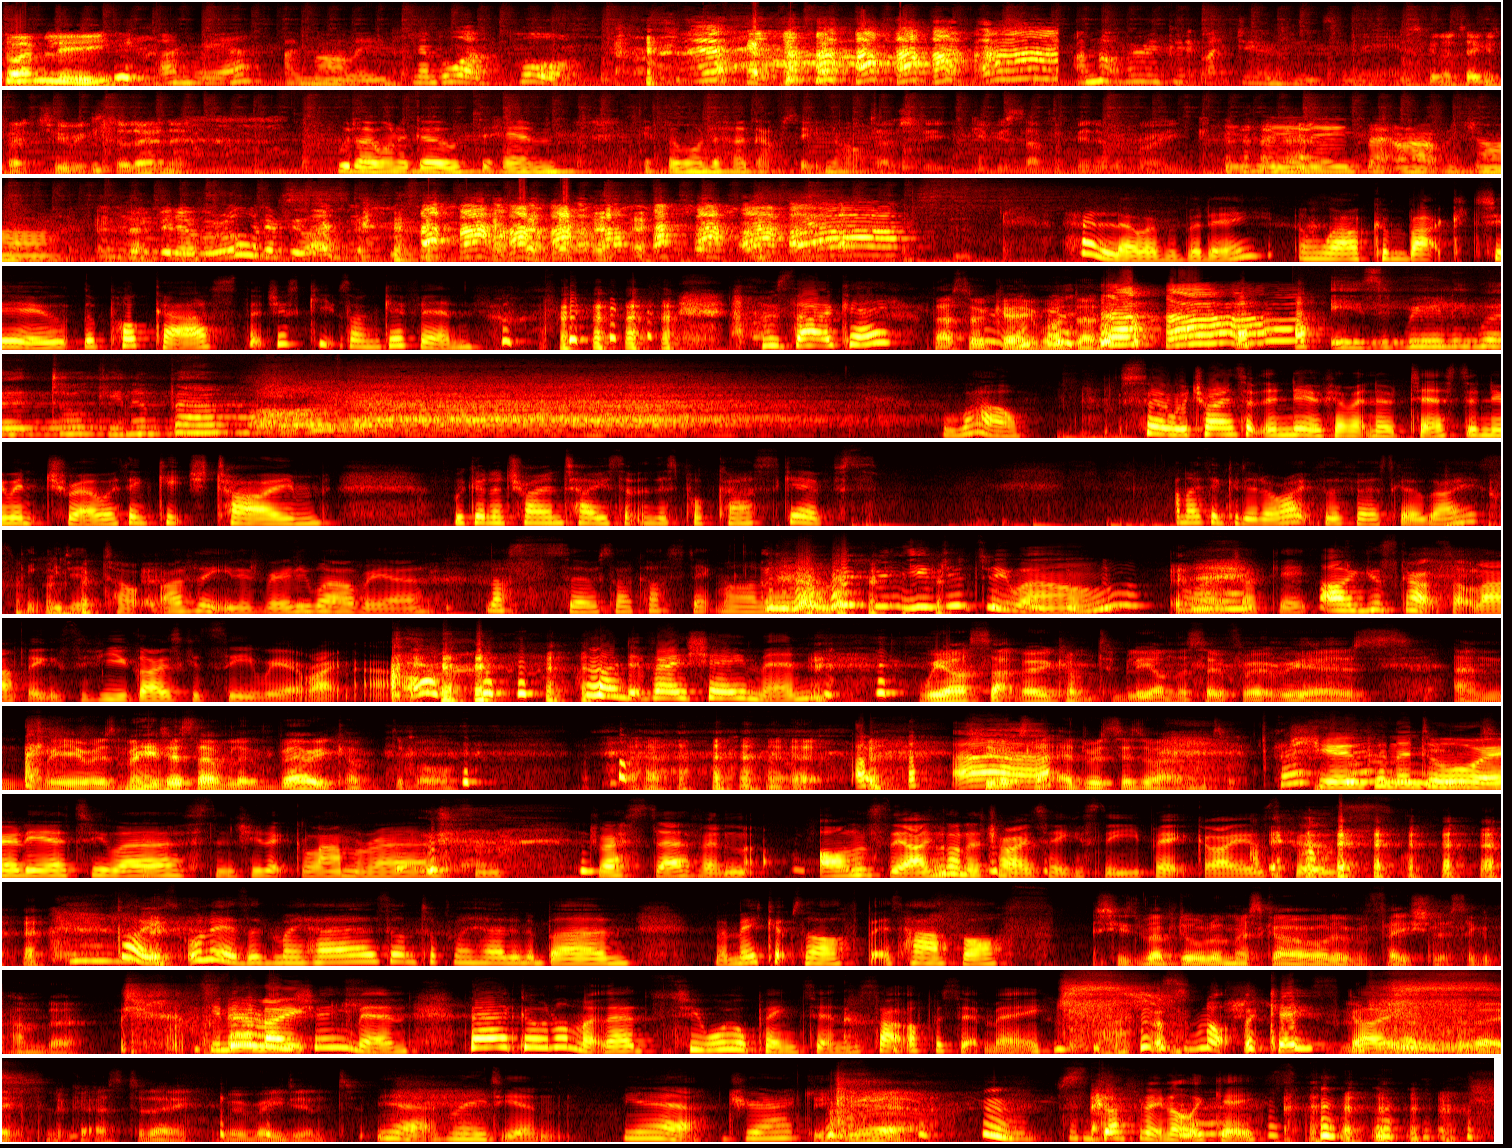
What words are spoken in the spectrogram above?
So I'm Lee. I'm Ria. I'm Marley. Number one, porn. I'm not very good at like doing things for me. It's going to take us about two weeks to learn it. Would I want to go to him if I wanted to hug? Absolutely not. Actually, give yourself a bit of a break. Is mayonnaise better out of a jar? I've been overruled, everyone. Hello, everybody, and welcome back to the podcast that just keeps on giving. Was that okay? That's okay. Well done. Is it really worth talking about? Wow. So we're trying something new. If you haven't noticed, a new intro. I think each time we're going to try and tell you something this podcast gives. And I think I did all right for the first go, guys. I think you did top. I think you did really well, Ria. That's so sarcastic, Marlon. I think you did too well. Alright, Jackie. I just can't stop laughing because if you guys could see Ria right now. I find it very shaming. we are sat very comfortably on the sofa at Ria's, and Ria has made herself look very comfortable. she looks like Edward Scissorhands. she opened the door earlier to us and she looked glamorous and dressed up and honestly I'm going to try and take a sneak peek guys because Guys, all it is, my hair's on top of my head in a bun, my makeup's off, but it's half off. She's rubbed all her mascara all over her face. She looks like a panda. You know, Very like- shaming. They're going on like they're two oil paintings sat opposite me. That's not the case, Look at us guys. today. Look at us today. We're radiant. yeah radiant yeah Jackie Yeah. It's definitely not the case.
